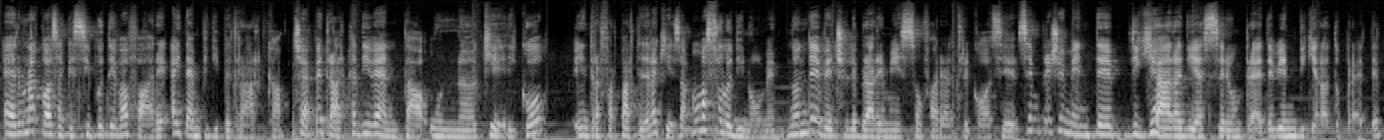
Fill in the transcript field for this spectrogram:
Era una cosa che si poteva fare ai tempi di Petrarca, cioè Petrarca diventa un chierico entra a far parte della chiesa, ma solo di nome. Non deve celebrare messa o fare altre cose, semplicemente dichiara di essere un prete, viene dichiarato prete.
